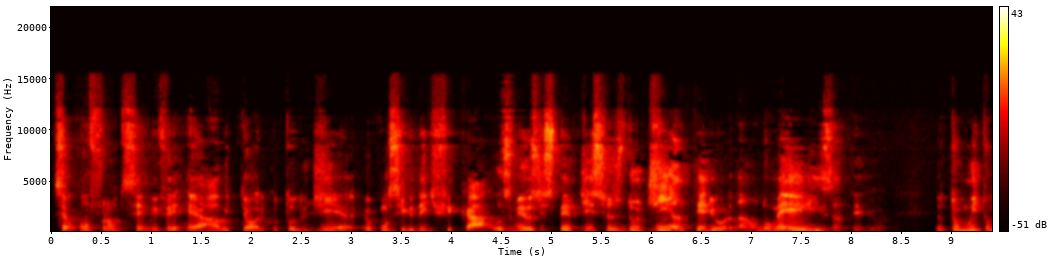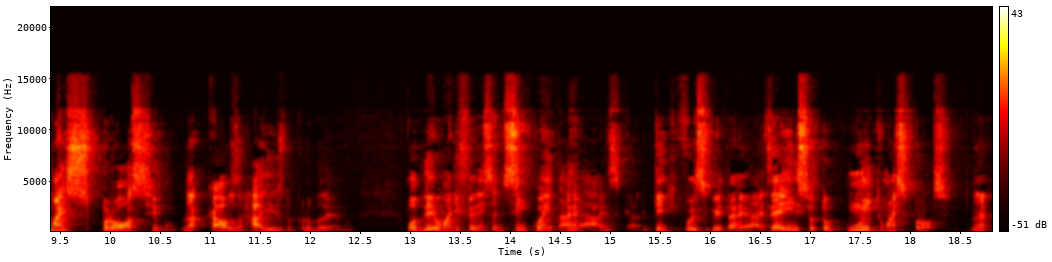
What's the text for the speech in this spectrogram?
Se eu confronto CMV real e teórico todo dia, eu consigo identificar os meus desperdícios do dia anterior, não do mês anterior. Eu estou muito mais próximo da causa raiz do problema. Pô, deu uma diferença de 50 reais, cara. Quem que foi 50 reais? É isso, eu estou muito mais próximo, né?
